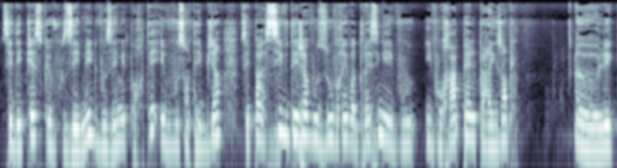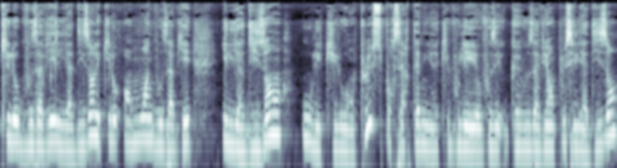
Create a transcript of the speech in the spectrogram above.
c'est des pièces que vous aimez, que vous aimez porter et vous vous sentez bien. C'est pas si déjà vous ouvrez votre dressing et vous, il vous rappelle par exemple euh, les kilos que vous aviez il y a 10 ans, les kilos en moins que vous aviez il y a 10 ans, ou les kilos en plus pour certaines qui voulaient vous, que vous aviez en plus il y a 10 ans.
